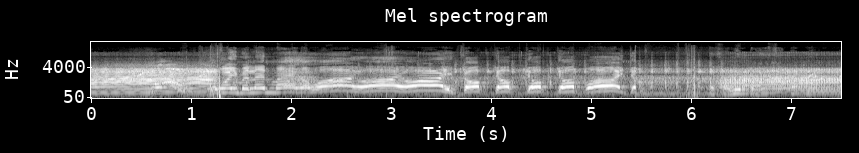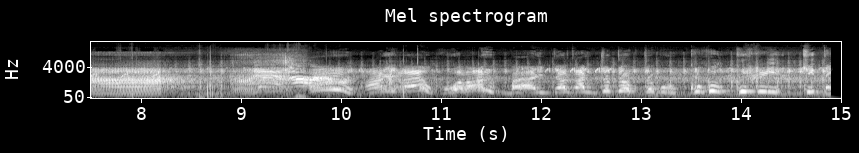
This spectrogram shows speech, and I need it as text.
โอ้ยมาเล่นแม่งแล้วเว้ยโอ้ยโอ้ยจบจบจบจบเอ้ยจบแต่ขอเล่นต่อแป๊บนึงอืมไปแล้วหัวร้อนไปเจอกันจุ๊บจุ๊บจมูกคุกคุกคุยคุยคิดแต่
